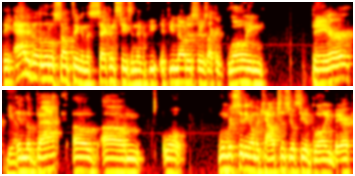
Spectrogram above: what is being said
they added a little something in the second season. If you if you notice, there's like a glowing bear yeah. in the back of um, well when we're sitting on the couches, you'll see a glowing bear.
